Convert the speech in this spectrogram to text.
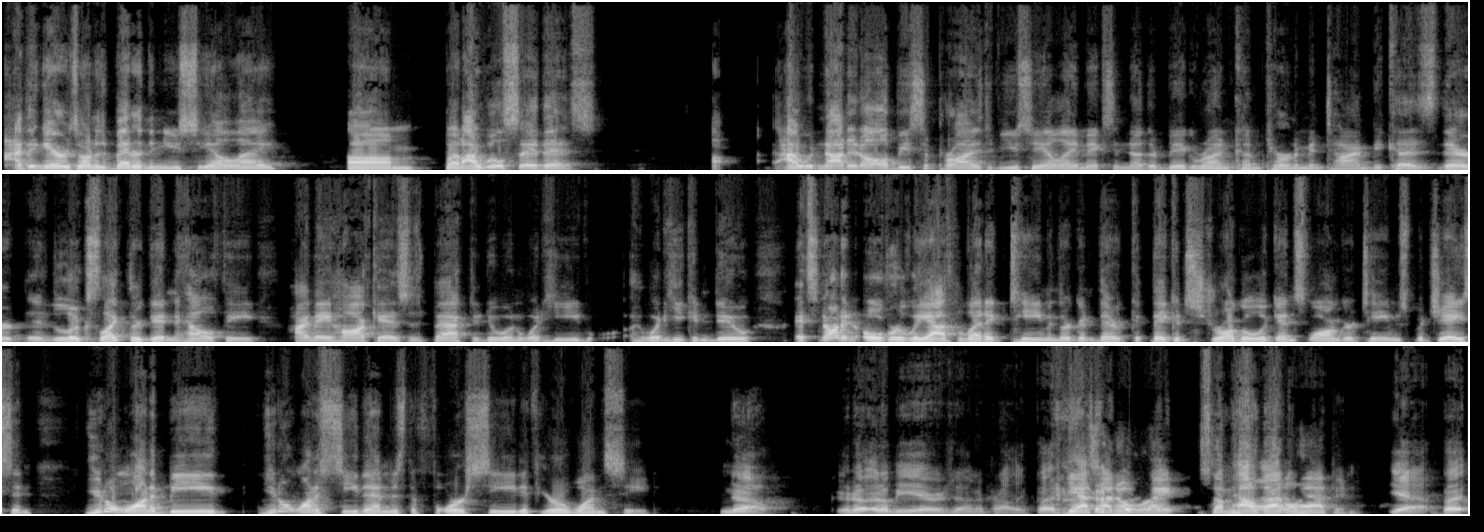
I think Arizona is better than UCLA. Um, but I will say this: I would not at all be surprised if UCLA makes another big run come tournament time because they're it looks like they're getting healthy. Jaime Jaquez is back to doing what he what he can do. It's not an overly athletic team, and they're going they they could struggle against longer teams. But Jason, you don't want to be you don't want to see them as the four seed if you're a one seed. No, it'll, it'll be Arizona probably, but yes, I know, right? Somehow that'll um, happen. Yeah, but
